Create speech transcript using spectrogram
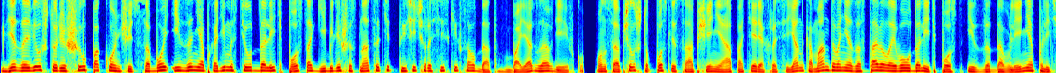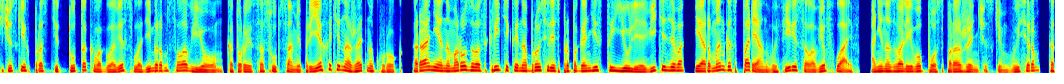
где заявил, что решил покончить с собой из-за необходимости удалить пост о гибели 16 тысяч российских солдат в боях за Авдеевку. Он сообщил, что после сообщения о потерях россиян командование заставило его удалить пост из-за давления политических проституток во главе с Владимиром Соловьевым, которые сосут сами приехать и нажать на курок. Ранее на Морозова с критикой набросились пропагандисты Юлия Витязева и Армен Гаспарян в эфире Соловьев Лайв. Они назвали его пост пораженческим высером, который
